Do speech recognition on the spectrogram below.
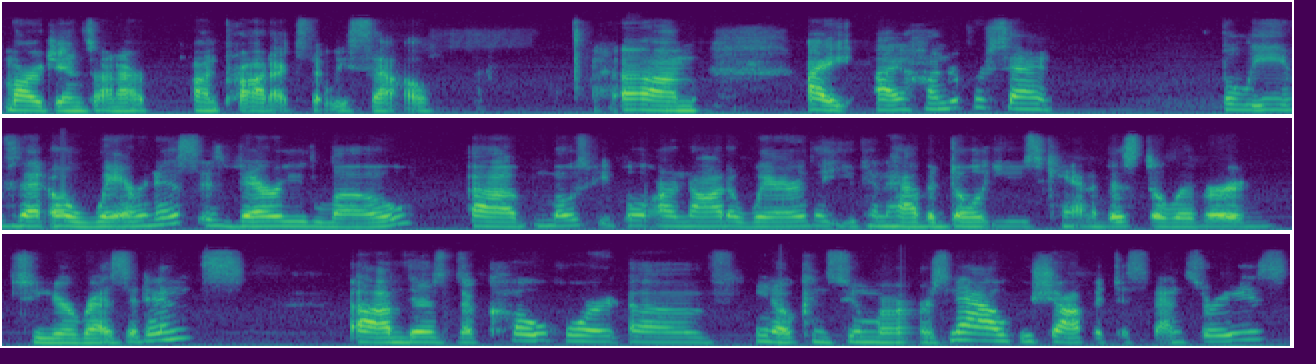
margins on our on products that we sell. Um, I I 100% believe that awareness is very low. Uh, most people are not aware that you can have adult use cannabis delivered to your residence. Um, there's a cohort of you know consumers now who shop at dispensaries,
